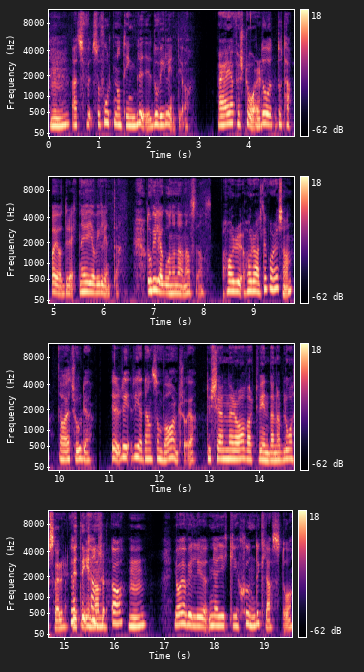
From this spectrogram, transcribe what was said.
Mm. Att så, så fort någonting blir, då vill inte jag. Nej, jag förstår. Då, då tappar jag direkt, nej jag vill inte. Då vill jag gå någon annanstans. Har, har du alltid varit sån? Ja, jag tror det. Re- Redan som barn tror jag. Du känner av vart vindarna blåser Ja, lite innan? Kanske, ja. Mm. ja, jag ville ju, när jag gick i sjunde klass då,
